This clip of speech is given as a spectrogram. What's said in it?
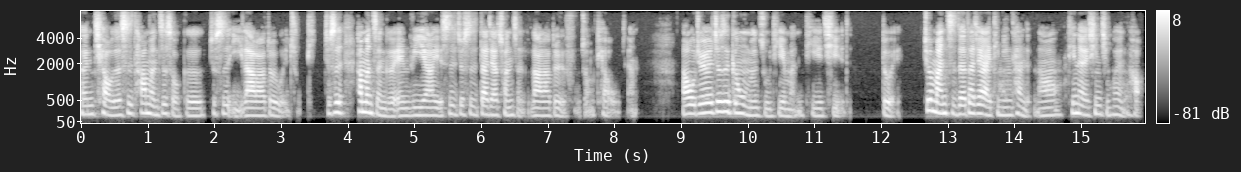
很巧的是，他们这首歌就是以啦啦队为主题，就是他们整个 MV 啊，也是就是大家穿成啦啦队的服装跳舞这样。然后我觉得就是跟我们的主题也蛮贴切的，对，就蛮值得大家来听听看的。然后听了心情会很好，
